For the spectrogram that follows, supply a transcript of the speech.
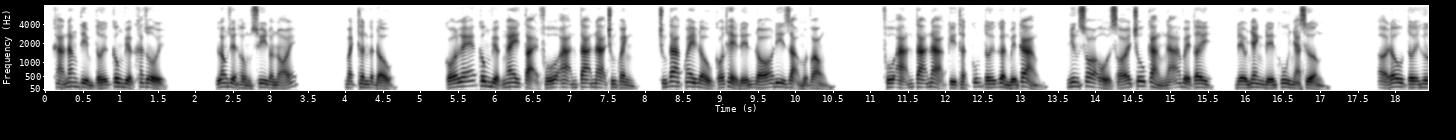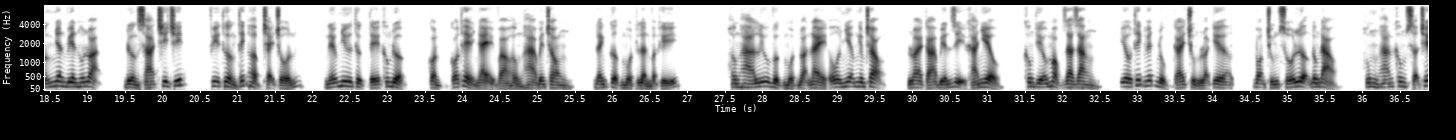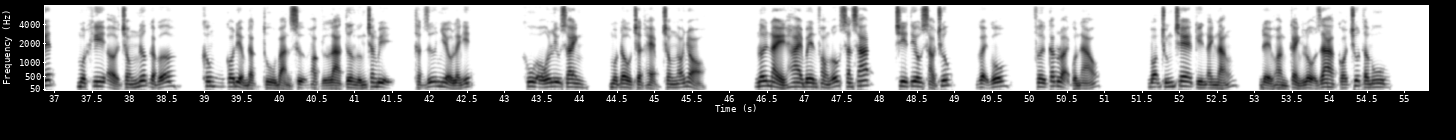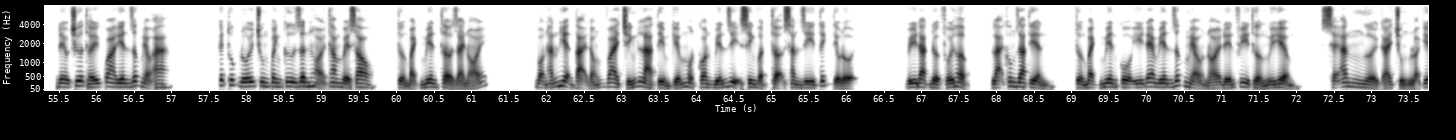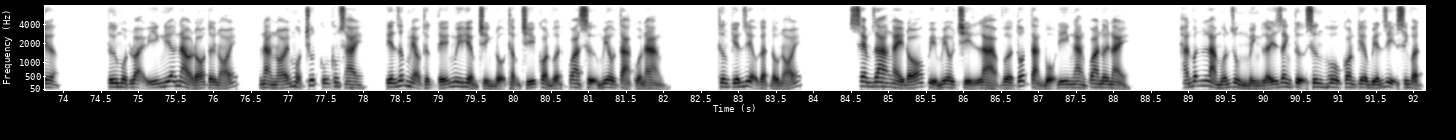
Khả năng tìm tới công việc khác rồi. Long Duyệt Hồng suy đoán nói. Bạch thân gật đầu. Có lẽ công việc ngay tại phố Án Tạ Nạ chung quanh, chúng ta quay đầu có thể đến đó đi dạo một vòng. Phố Án Tạ Nạ kỳ thật cũng tới gần bến cảng, nhưng so ổ sói chỗ càng ngã về tây, đều nhanh đến khu nhà xưởng. Ở đâu tới hướng nhân viên hỗn loạn, đường xá chi chít, phi thường thích hợp chạy trốn, nếu như thực tế không được, còn có thể nhảy vào Hồng Hà bên trong, đánh cược một lần vật khí. Hồng Hà lưu vực một đoạn này ô nhiễm nghiêm trọng, loài cá biến dị khá nhiều, không thiếu mọc ra răng, yêu thích huyết nhục cái chủng loại kia, bọn chúng số lượng đông đảo, hung hãn không sợ chết, một khi ở trong nước gặp gỡ, không có điểm đặc thù bản sự hoặc là tương ứng trang bị, thật giữ nhiều lành ít. Khu ố lưu xanh, một đầu chật hẹp trong ngõ nhỏ. Nơi này hai bên phòng ốc san sát, chi tiêu xào trúc, gậy gỗ, phơi các loại quần áo. Bọn chúng che kín ánh nắng, để hoàn cảnh lộ ra có chút âm u. Đều chưa thấy qua yên giấc mèo A. Kết thúc đối chung quanh cư dân hỏi thăm về sau, tưởng bạch miên thở dài nói. Bọn hắn hiện tại đóng vai chính là tìm kiếm một con biến dị sinh vật thợ săn di tích tiểu đội. Vì đạt được phối hợp, lại không ra tiền, tưởng bạch miên cố ý đem yên giấc mèo nói đến phi thường nguy hiểm, sẽ ăn người cái chủng loại kia. Từ một loại ý nghĩa nào đó tới nói, nàng nói một chút cũng không sai, yên giấc mèo thực tế nguy hiểm trình độ thậm chí còn vượt qua sự miêu tả của nàng. Thương kiến diệu gật đầu nói, xem ra ngày đó quỷ miêu chỉ là vừa tốt tản bộ đi ngang qua nơi này. Hắn vẫn là muốn dùng mình lấy danh tự xưng hô con kia biến dị sinh vật.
